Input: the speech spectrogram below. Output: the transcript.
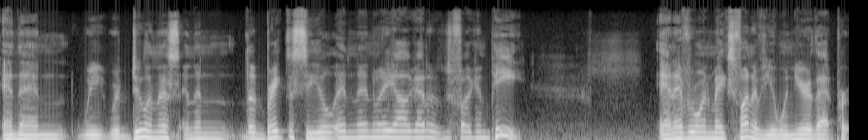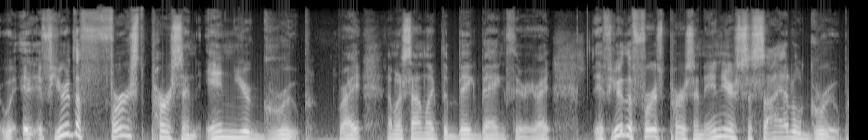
and then we we're doing this and then the break the seal and then we all gotta fucking pee and everyone makes fun of you when you're that per- if you're the first person in your group right i'm going to sound like the big bang theory right if you're the first person in your societal group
